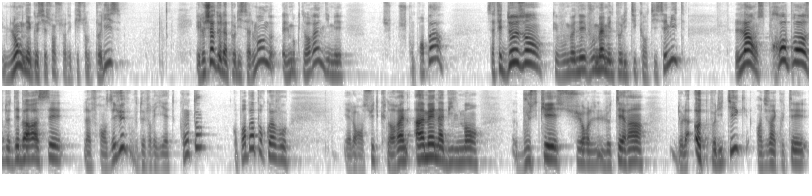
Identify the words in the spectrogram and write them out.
une longue négociation sur des questions de police. Et le chef de la police allemande, Helmut Noren, dit mais je, je comprends pas. Ça fait deux ans que vous menez vous-même une politique antisémite. Là, on se propose de débarrasser la France des Juifs. Vous devriez être content. Je comprends pas pourquoi vous. Et alors ensuite, Knoren amène habilement Bousquet sur le terrain de la haute politique en disant écoutez,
